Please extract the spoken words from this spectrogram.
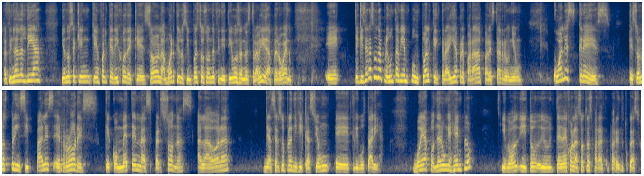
al final del día, yo no sé quién, quién fue el que dijo de que solo la muerte y los impuestos son definitivos en nuestra vida, pero bueno, eh, te quisiera hacer una pregunta bien puntual que traía preparada para esta reunión. ¿Cuáles crees que son los principales errores que cometen las personas a la hora de hacer su planificación eh, tributaria? Voy a poner un ejemplo y, te dejo las otras para, tu caso.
